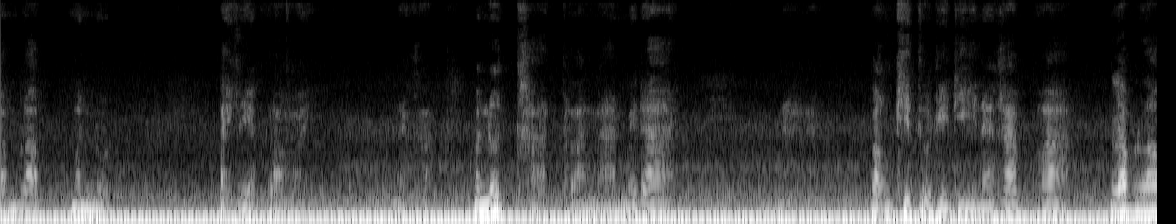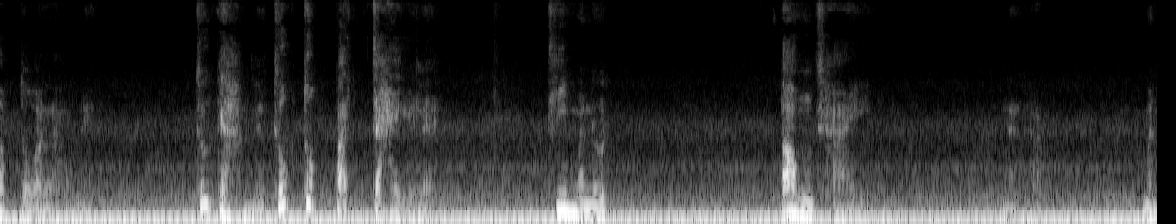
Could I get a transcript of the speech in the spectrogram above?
สำหรับมนุษย์ไปเรียบร้อยนะครับ มนุษย์ขาดพลังงานไม่ได้นะลองคิดดูดีๆนะครับ ว่ารอบๆตัวเราเนี่ย ทุกอย่างเลยทุก ๆปัจจัยเลย ที่มนุษย์ต้องใช้นะครับ มัน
